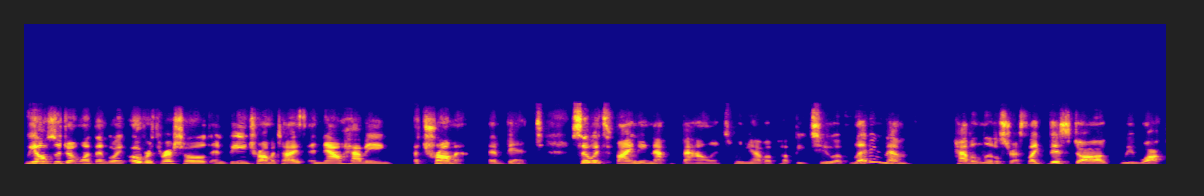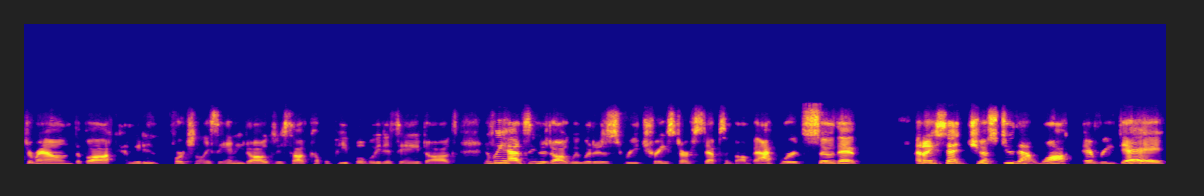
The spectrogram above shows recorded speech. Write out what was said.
we also don't want them going over threshold and being traumatized and now having a trauma event. So it's finding that balance when you have a puppy too of letting them have a little stress. Like this dog, we walked around the block and we didn't fortunately see any dogs. We saw a couple people, but we didn't see any dogs. If we had seen a dog, we would have just retraced our steps and gone backwards so that and I said, just do that walk every day.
